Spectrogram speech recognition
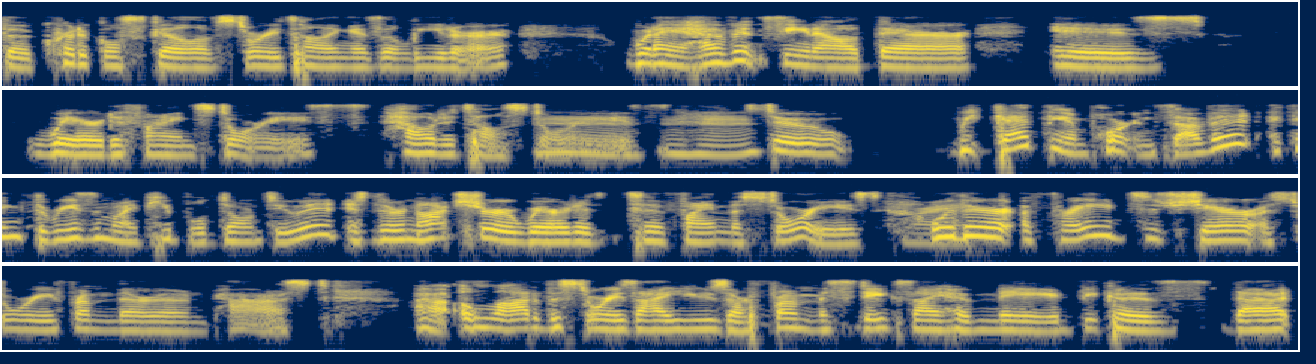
the critical skill of storytelling as a leader. what I haven't seen out there is where to find stories, how to tell stories. Mm, mm-hmm. So we get the importance of it. I think the reason why people don't do it is they're not sure where to, to find the stories right. or they're afraid to share a story from their own past. Uh, a lot of the stories I use are from mistakes I have made because that,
